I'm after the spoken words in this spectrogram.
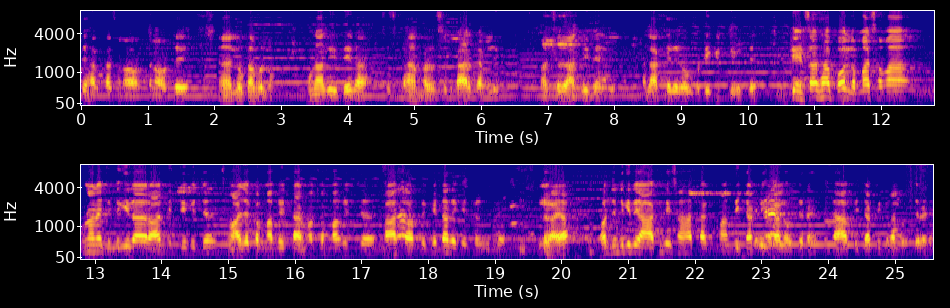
ਤੇ ਹਲਕਾ ਸਨੌਰ, ਧਨੌਰ ਦੇ ਲੋਕਾਂ ਵੱਲੋਂ ਉਹਨਾਂ ਦੀ ਦੇਹ ਦਾ ਸੰਸਕਾਰ ਮਤਲਬ ਸਤਿਕਾਰ ਕਰਨ ਲਈ ਔਰ ਸ਼ਰਧਾਂਜਲੀ ਦੇਣ ਲਈ ਇਲਾਕੇ ਦੇ ਲੋਕ ਵੱਡੀ ਗਿਣਤੀ ਵਿੱਚ ਢੀਂਡਸਾ ਸਾਹਿਬ ਬਹੁਤ ਲੰਮਾ ਸਮਾਂ ਉਹਨਾਂ ਨੇ ਜ਼ਿੰਦਗੀ ਦਾ ਰਾਜਨੀਤੀ ਵਿੱਚ ਸਮਾਜਿਕ ਕੰਮਾਂ ਵਿੱਚ ਧਾਰਮਿਕ ਕੰਮਾਂ ਵਿੱਚ ਖਾਸ ਤੌਰ ਤੇ ਖੇਡਾਂ ਦੇ ਖੇਤਰ ਵਿੱਚ ਲਗਾਇਆ। ਔਰ ਜ਼ਿੰਦਗੀ ਦੇ ਆਖਰੀ ਸਾਹ ਤੱਕ ਦੀ ਚੜ੍ਹਦੀ ਕਲਾ ਲੋਚਦੇ ਰਹੇ ਪੰਜਾਬ ਦੀ ਚੜ੍ਹਦੀ ਕਲਾ ਲੋਚਦੇ ਰਹੇ।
